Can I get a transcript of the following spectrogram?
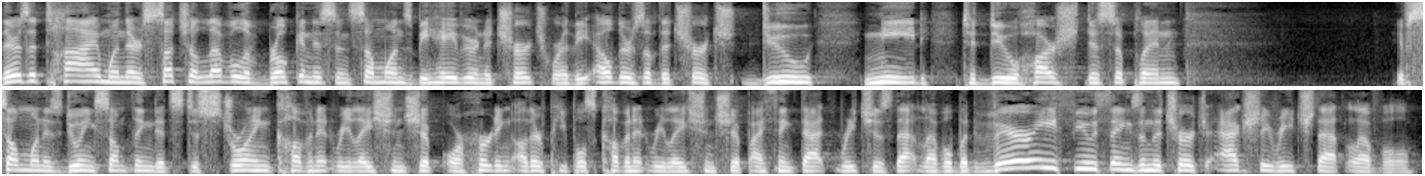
there's a time when there's such a level of brokenness in someone's behavior in a church where the elders of the church do need to do harsh discipline. If someone is doing something that's destroying covenant relationship or hurting other people's covenant relationship, I think that reaches that level. But very few things in the church actually reach that level.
